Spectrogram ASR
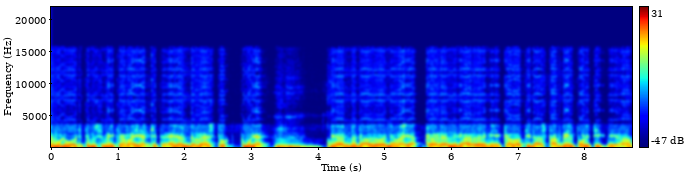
Nombor dua kita mesti memikirkan rakyat kita. Yang the rest tu kemudian. Mm. Dia negara dan rakyat. Kerana negara ni kalau tidak stabil politik dia,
